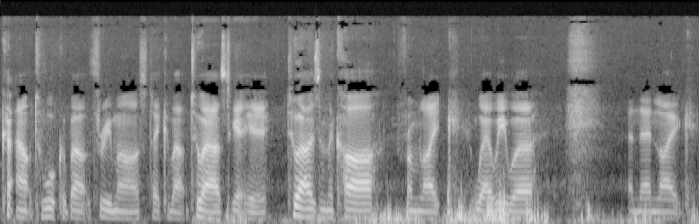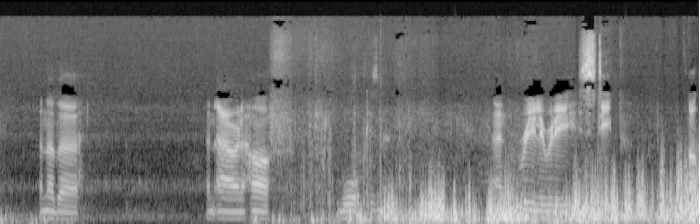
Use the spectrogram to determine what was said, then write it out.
cut out to walk about three miles, take about two hours to get here. Two hours in the car from like where we were, and then like another an hour and a half walk, isn't it? And really, really steep up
